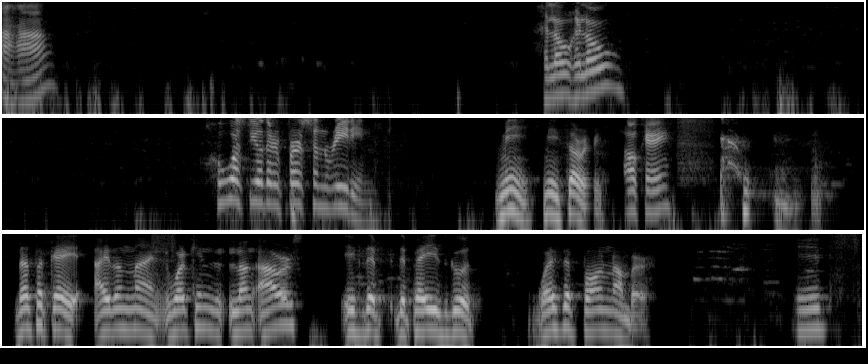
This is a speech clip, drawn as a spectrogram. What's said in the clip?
Uh-huh. Hello, hello. Who was the other person reading? Me, me, sorry. Okay. That's okay. I don't mind working long hours if the, the pay is good. What is the phone number? It's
